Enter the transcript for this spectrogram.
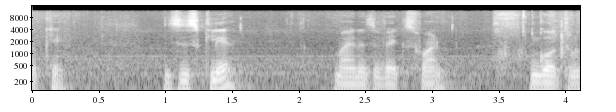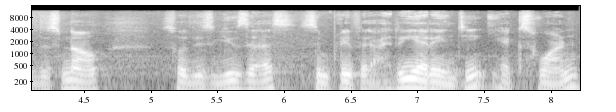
Okay. This is clear minus of x 1 go through this now. So, this gives us simply rearranging x 1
